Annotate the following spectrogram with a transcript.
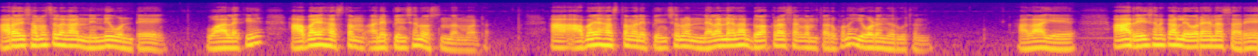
అరవై సంవత్సరాలు కానీ నిండి ఉంటే వాళ్ళకి అభయహస్తం అనే పెన్షన్ వస్తుందన్నమాట. ఆ అభయహస్తం అనే పెన్షన్ నెల నెల డ్వాక్రా సంఘం తరపున ఇవ్వడం జరుగుతుంది. అలాగే ఆ రేషన్ కార్డులు ఎవరైనా సరే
